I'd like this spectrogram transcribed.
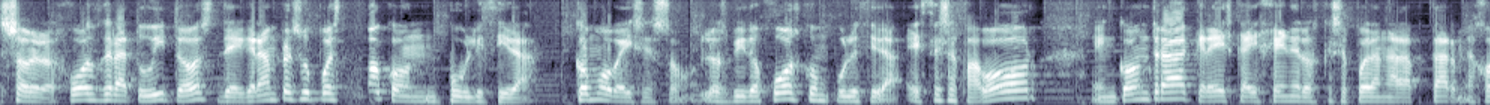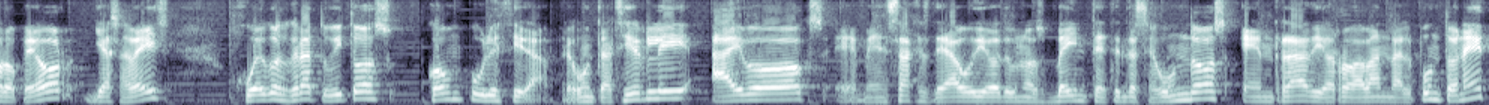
sobre los juegos gratuitos de gran presupuesto con publicidad. ¿Cómo veis eso? Los videojuegos con publicidad. ¿Estáis a favor? ¿En contra? ¿Creéis que hay géneros que se puedan adaptar mejor o peor? Ya sabéis, juegos gratuitos con publicidad. Pregunta Shirley, iBox, eh, mensajes de audio de unos 20-30 segundos en radio.bandal.net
